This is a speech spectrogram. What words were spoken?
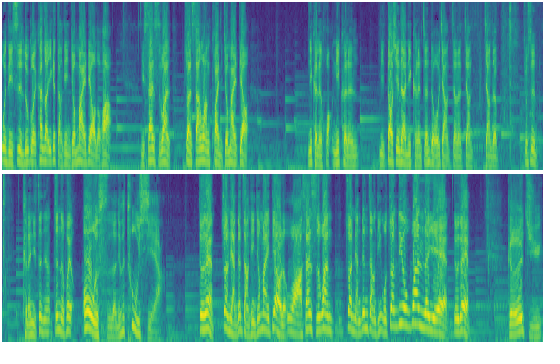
问题是，如果看到一个涨停你就卖掉的话，你三十万赚三万块你就卖掉，你可能慌，你可能你到现在你可能真的，我讲讲的讲讲的，就是可能你真的真的会呕死了，你会吐血啊，对不对？赚两根涨停你就卖掉了，哇，三十万赚两根涨停，我赚六万了耶，对不对？格局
